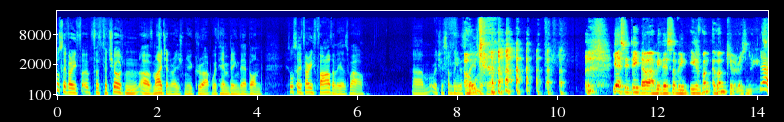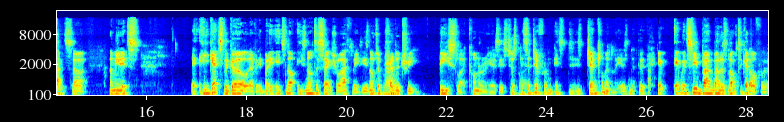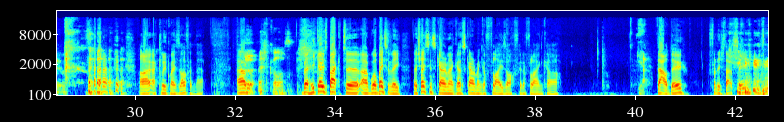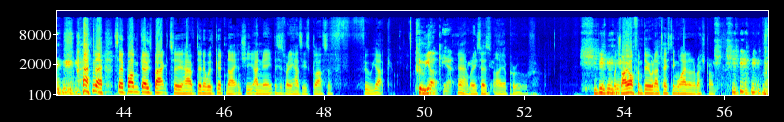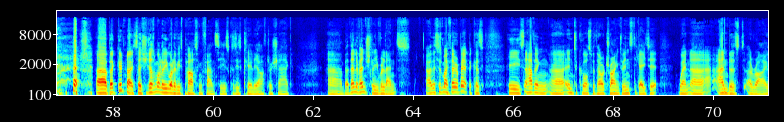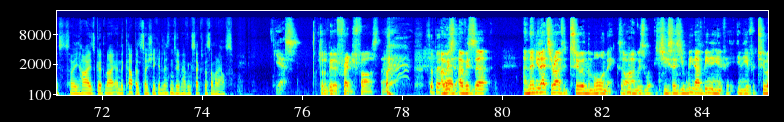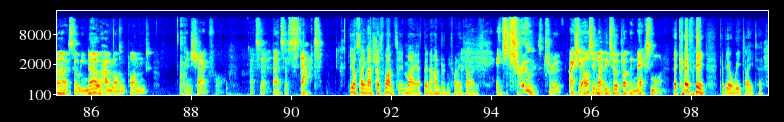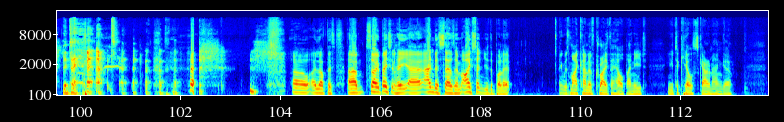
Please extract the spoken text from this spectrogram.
Also very for, for, children of my generation who grew up with him being their Bond. He's also very fatherly as well, um, which is something that stays with you. Yes, indeed. No, I mean, there's something. He's avun- avuncular, isn't he? It's, Yeah. It's. Uh, I mean, it's. It, he gets the girl and everything, but it, it's not. He's not a sexual athlete. He's not a predatory beast like Connery is. It's just. It's a different. It's, it's gentlemanly, isn't it? It, it? it would seem bad manners not to get off with him. I, I include myself in that. Um, of course. But he goes back to uh, well, basically they're chasing Scaramanga. Scaramanga flies off in a flying car. Yeah. That'll do. Finish that scene. and, uh, so Bond goes back to have dinner with Goodnight, and she and he- this is where he has his glass of foo yuck. Poo yuck. Yeah. Yeah, where he says, "I approve," which I often do when I'm tasting wine in a restaurant. uh, but Goodnight says she doesn't want to be one of his passing fancies because he's clearly after a shag. Uh, but then eventually relents. Uh, this is my favourite bit because he's having uh, intercourse with her, or trying to instigate it, when uh, Anders arrives. So he hides Goodnight in the cupboard so she can listen to him having sex with someone else. Yes. A little bit of French farce there. It's a bit. I was, uh, I was, uh, and then he lets her out at two in the morning. So Mm-hmm. I was. She says, "You mean I've been in here for, in here for two hours?" So we know how long Bond can shag for. That's a that's a stat. you're saying that's just once. It might have been 120 times. It's true. It's true. Actually, also it might be two o'clock the next morning. It could be. It Could be a week later. The day. oh, I love this. Um, so basically, uh, Anders tells him, "I sent you the bullet. It was my kind of cry for help. I need you to kill Scaramanga,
